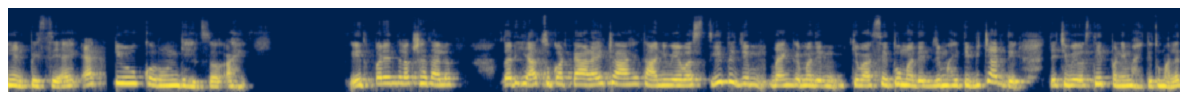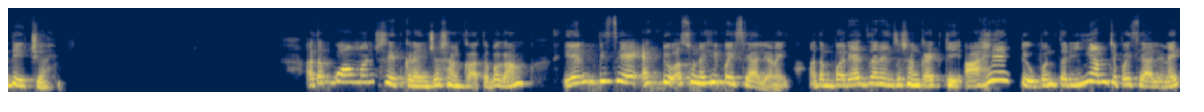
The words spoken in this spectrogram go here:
एनपीसीआय ऍक्टिव्ह करून घ्यायचं आहे. इथपर्यंत लक्षात आलं? तर ह्या चुका टाळायच्या आहेत आणि व्यवस्थित जी बँकेमध्ये किंवा सेतूमध्ये जी माहिती विचारतील त्याची व्यवस्थितपणे माहिती तुम्हाला द्यायची आहे. आता कॉमन शेतकऱ्यांच्या शंका. आता बघा एनपीसीआय ऍक्टिव्ह असूनही पैसे आले नाहीत. आता बऱ्याच जणांच्या शंका आहेत की आहे ऍक्टिव्ह पण तरीही आमचे पैसे आले नाहीत.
